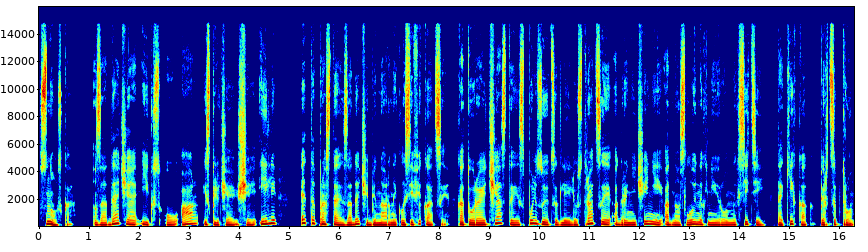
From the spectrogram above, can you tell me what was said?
Сноска. Задача XOR, исключающая или, это простая задача бинарной классификации, которая часто используется для иллюстрации ограничений однослойных нейронных сетей, таких как перцептрон.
